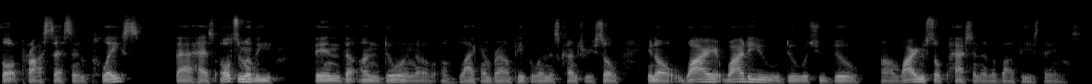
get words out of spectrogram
thought process in place that has ultimately been the undoing of, of black and brown people in this country. So you know why why do you do what you do? Um, why are you so passionate about these things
